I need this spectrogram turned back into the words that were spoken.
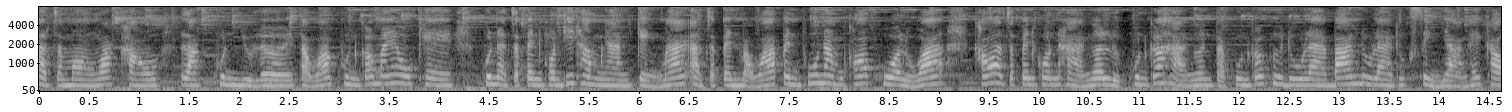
อาจจะมองว่าเขารักคุณอยู่เลย แต่ว่าคุณก็ไม่โอเค คุณอาจจะเป็นคนที่ทำงานเก่งมาก อาจจะเป็นแบบว่าเป็นผู้นำครอบครัวหรือว่าเขาอาจจะเป็นคนหาเงินหรือคุณก็หาเงิน แต่คุณก็คือดูแลบ้านดูแลทุกสิ่งอย่างให้เขา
